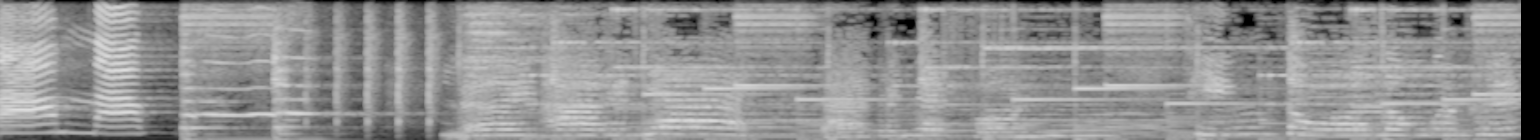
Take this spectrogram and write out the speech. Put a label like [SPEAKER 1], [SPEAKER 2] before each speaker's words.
[SPEAKER 1] น้ำหนัก เลยพากันแยก แต่เป็นเม็ดฝน ทิ้งตัวลงบนพื้น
